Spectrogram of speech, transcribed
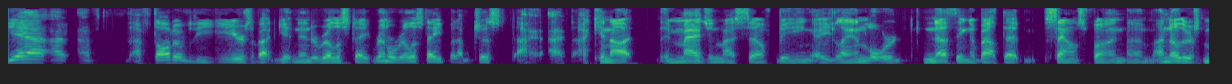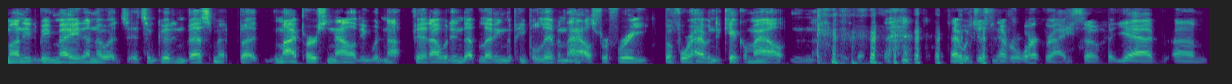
Yeah, I, I've I've thought over the years about getting into real estate, rental real estate, but I'm just I, I, I cannot imagine myself being a landlord. Nothing about that sounds fun. Um, I know there's money to be made. I know it's it's a good investment, but my personality would not fit. I would end up letting the people live in the house for free before having to kick them out, and that would just never work right. So, yeah, um,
